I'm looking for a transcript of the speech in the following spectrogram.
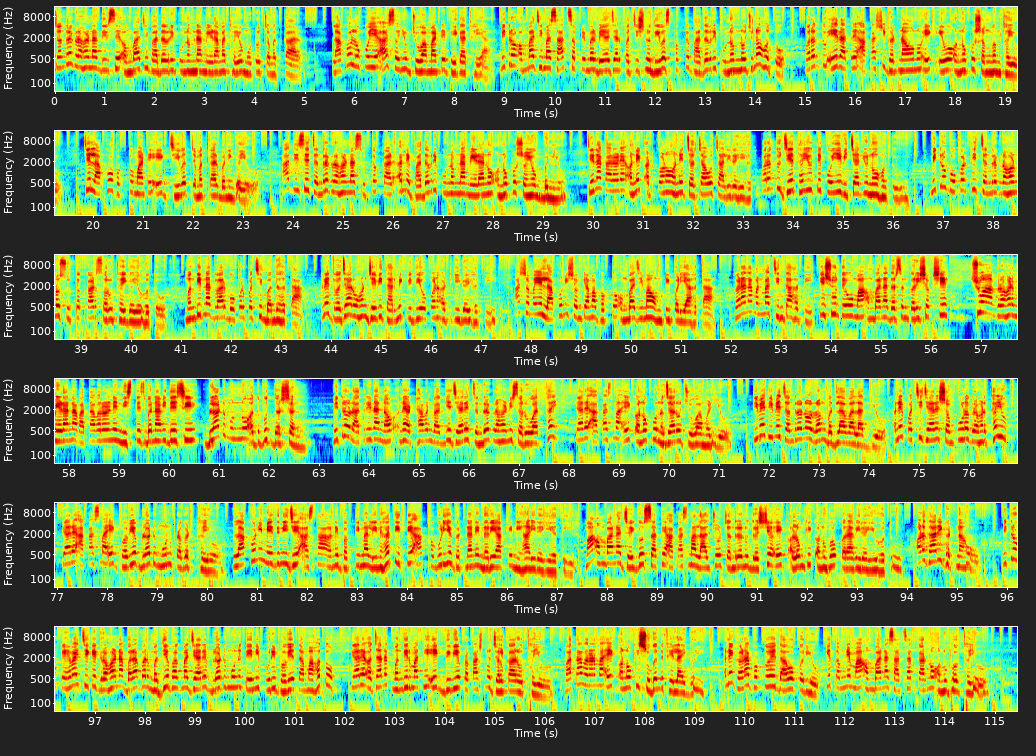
ચંદ્રગ્રહણના દિવસે અંબાજી ભાદવરી પૂનમના મેળામાં થયો મોટો ચમત્કાર. લાખો લોકોએ આ સંયોગ જોવા માટે ભેગા થયા. મિત્રો, અંબાજીમાં સાત સપ્ટેમ્બર બે હજાર પચીસનો દિવસ ફક્ત ભાદવરી પૂનમનો જ નહોતો, પરંતુ એ રાત્રે આકાશી ઘટનાઓનો એક એવો અનોખો સંગમ થયો, જે લાખો ભક્તો માટે એક જીવત ચમત્કાર બની ગયો. આ દિવસે ચંદ્રગ્રહણના સૂતકકાળ અને ભાદવરી પૂનમના મેળાનો અનોખો સંયોગ બન્યો. જેના કારણે અનેક અટકણો અને ચર્ચાઓ ચાલી રહી હતી. પરંતુ જે થયું તે કોઈએ વિચાર્યું નહોતું મિત્રો, બપોરથી ચંદ્રગ્રહણનો સૂતકકાળ શરૂ થઈ ગયો હતો. મંદિરના દ્વાર બપોર પછી બંધ હતા અને ધ્વજારોહણ જેવી ધાર્મિક વિધિઓ પણ અટકી ગઈ હતી. આ સમયે લાખોની સંખ્યામાં ભક્તો અંબાજીમાં ઉમટી પડ્યા હતા. ઘણાના મનમાં ચિંતા હતી કે શું તેઓ મા અંબાના દર્શન કરી શકશે? શું આ ગ્રહણ મેળાના વાતાવરણને નિસ્તેજ બનાવી દેશે? બ્લડ મૂનનું અદ્ભુત દર્શન. મિત્રો, રાત્રિના નવ અને અઠ્ઠાવન વાગ્યે જ્યારે ચંદ્રગ્રહણની શરૂઆત થઈ, ત્યારે આકાશમાં એક અનોખો નજારો જોવા મળ્યો. ધીમે ધીમે ચંદ્રનો રંગ બદલાવા લાગ્યો અને પછી જ્યારે સંપૂર્ણ ગ્રહણ થયું ત્યારે આકાશમાં એક ભવ્ય બ્લડ મૂન પ્રગટ થયો. લાખોની મેદની જે આસ્થા અને ભક્તિમાં લીન હતી તે આ ખગોળીય ઘટનાને નરી આંખે નિહાળી રહી હતી. મા અંબાના જયઘોષ સાથે આકાશમાં લાલચોળ ચંદ્રનું દ્રશ્ય એક અલૌકિક અનુભવ કરાવી રહ્યું હતું. અણધારી ઘટનાઓ. મિત્રો, કહેવાય છે કે ગ્રહણના બરાબર મધ્ય ભાગમાં જ્યારે બ્લડ મૂન તેની પૂરી ભવ્યતામાં હતો ત્યારે અચાનક મંદિરમાંથી એક દિવ્ય પ્રકાશનો ઝલકારો થયો. વાતાવરણમાં એક અનોખી સુગંધ ફેલાઈ ગઈ અને ઘણા ભક્તોએ દાવો કર્યો કે તમને મા અંબાના સાક્ષાત્કારનો અનુભવ થયો.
